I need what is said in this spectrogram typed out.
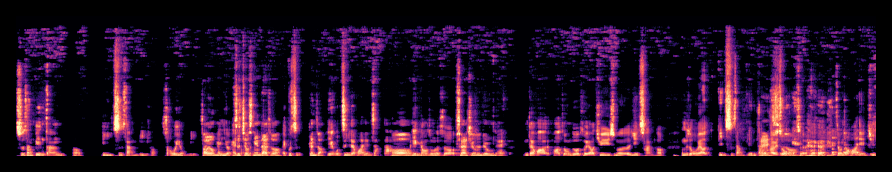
时尚便当哦，比时尚米哈早有名，早有名，很有是九十年代的时候，哎，不止。更早，因为我自己在花莲长大哦，我念高中的时候，现在学生就对，你在花花中如果说要去什么野餐哈，他们说我要订池上便当，他会坐火车送 到花莲去。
